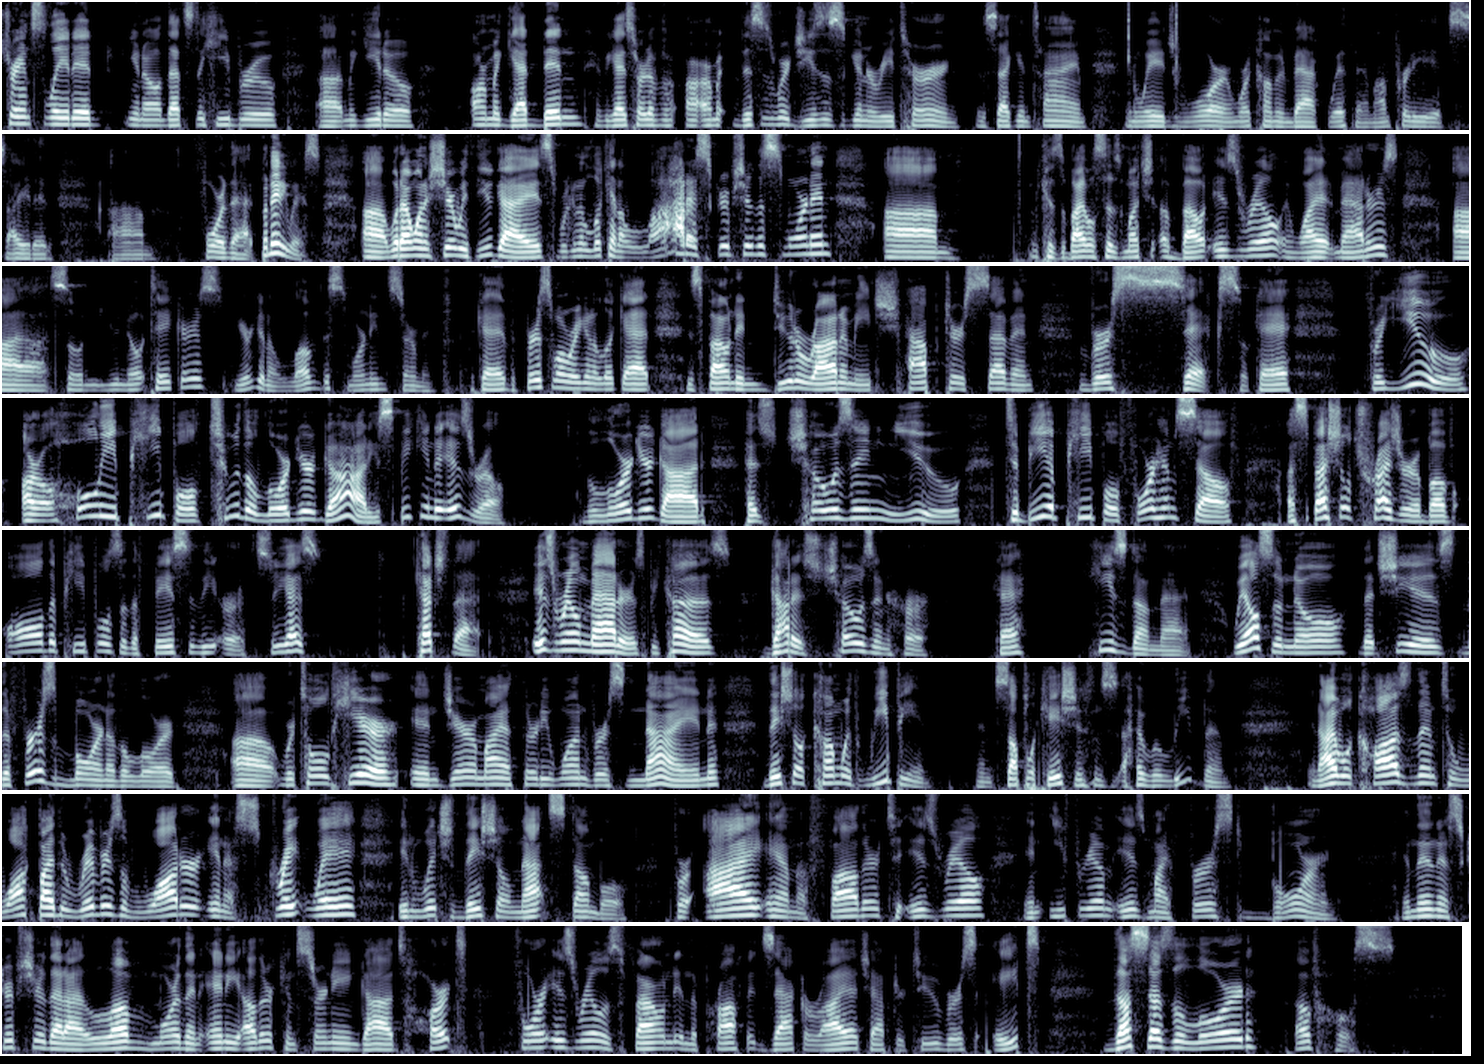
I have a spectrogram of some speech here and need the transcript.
translated, you know, that's the Hebrew uh, Megiddo. Armageddon. Have you guys heard of Arm- this? Is where Jesus is going to return the second time and wage war, and we're coming back with him. I'm pretty excited um, for that. But anyways, uh, what I want to share with you guys, we're going to look at a lot of scripture this morning. Um, because the Bible says much about Israel and why it matters. Uh, so, you note takers, you're going to love this morning's sermon. Okay, the first one we're going to look at is found in Deuteronomy chapter 7, verse 6, okay? For you are a holy people to the Lord your God. He's speaking to Israel. The Lord your God has chosen you to be a people for himself, a special treasure above all the peoples of the face of the earth. So, you guys catch that. Israel matters because God has chosen her. Okay? He's done that. We also know that she is the firstborn of the Lord. Uh, we're told here in Jeremiah 31, verse 9, they shall come with weeping and supplications, I will lead them. And I will cause them to walk by the rivers of water in a straight way in which they shall not stumble. For I am a father to Israel, and Ephraim is my firstborn. And then a scripture that I love more than any other concerning God's heart for Israel is found in the prophet Zechariah chapter 2 verse 8. Thus says the Lord of hosts,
